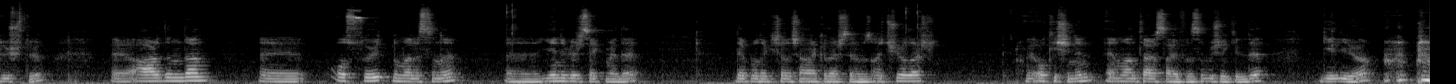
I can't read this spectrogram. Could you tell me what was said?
düştü. E, ardından e, o suite numarasını e, yeni bir sekmede depodaki çalışan arkadaşlarımız açıyorlar. Ve o kişinin envanter sayfası bu şekilde geliyor.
